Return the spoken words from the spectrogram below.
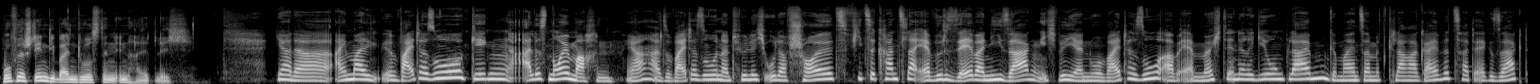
Wofür stehen die beiden Duos denn inhaltlich? Ja, da einmal äh, weiter so gegen alles neu machen. Ja, also weiter so natürlich Olaf Scholz, Vizekanzler. Er würde selber nie sagen, ich will ja nur weiter so, aber er möchte in der Regierung bleiben. Gemeinsam mit Clara Geiwitz hat er gesagt,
